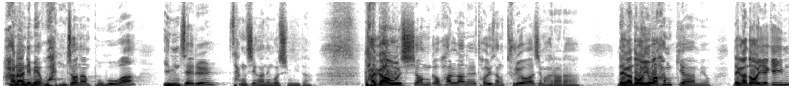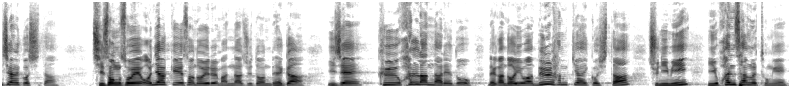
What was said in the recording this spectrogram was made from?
하나님의 완전한 보호와 임재를 상징하는 것입니다. 다가올 시험과 환란을 더 이상 두려워하지 말아라. 내가 너희와 함께하며 내가 너희에게 임재할 것이다. 지성소의 언약궤에서 너희를 만나주던 내가 이제 그 환란 날에도 내가 너희와 늘 함께할 것이다. 주님이 이 환상을 통해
